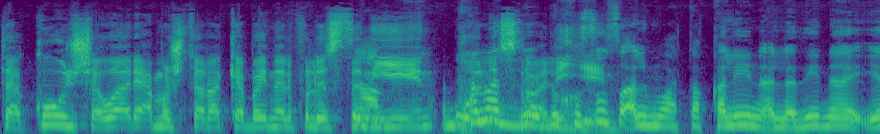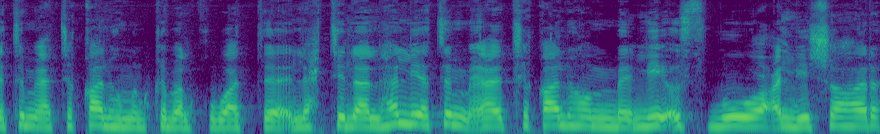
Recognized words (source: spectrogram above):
تكون شوارع مشتركة بين الفلسطينيين نعم. والإسرائيليين بخصوص المعتقلين الذين يتم اعتقالهم من قبل قوات الاحتلال هل يتم اعتقالهم لأسبوع لشهر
